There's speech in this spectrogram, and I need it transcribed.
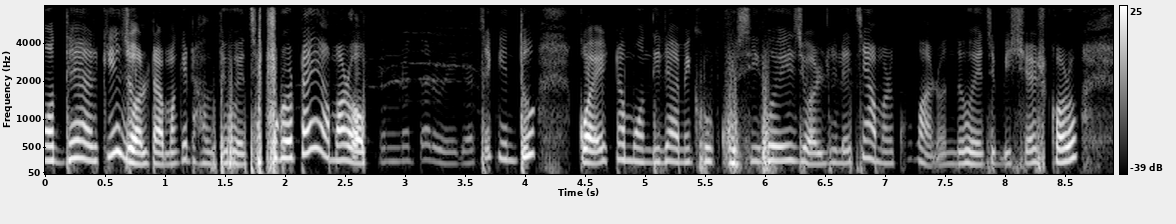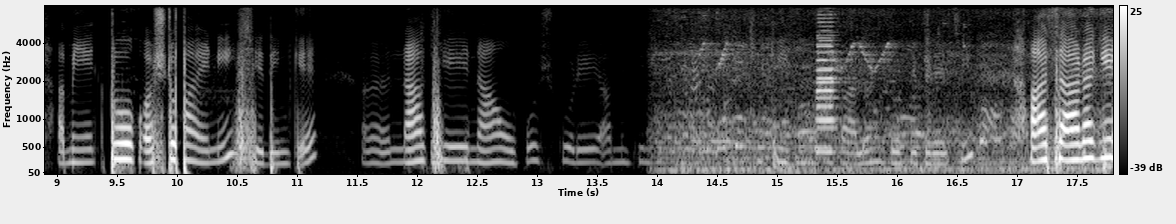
মধ্যে আর কি জলটা আমাকে ঢালতে হয়েছে। পুরোটাই আমার অপূর্ণতা রয়ে গেছে। কিন্তু কয়েকটা মন্দিরে আমি খুব খুশি হয়েই জল ঢেলেছি। আমার খুব আনন্দ হয়েছে, বিশ্বাস করো। আমি একটুও কষ্ট পাইনি সেদিনকে। না খেয়ে, না উপোস করে আমি কিন্তু পালন করতে পেরেছি। আর তার আগে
